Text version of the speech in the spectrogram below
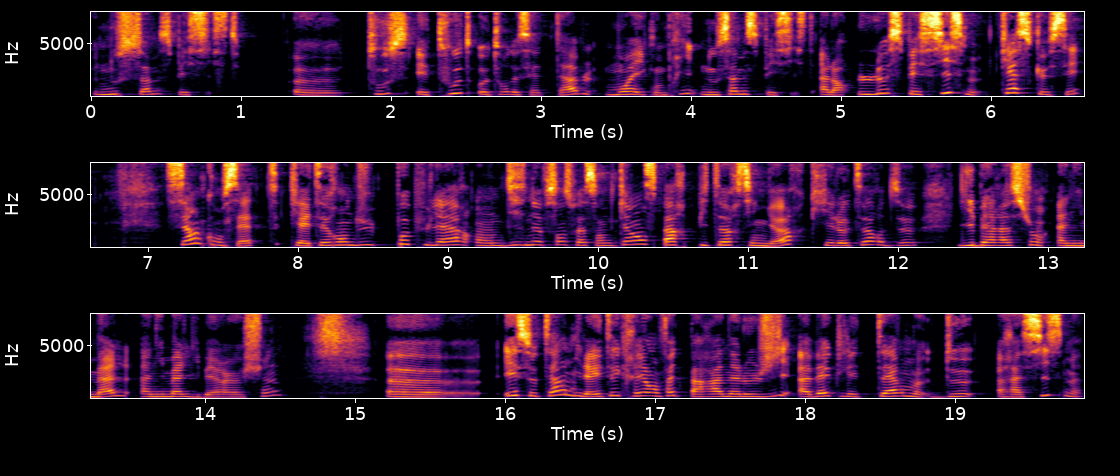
nous sommes spécistes. Euh, tous et toutes autour de cette table, moi y compris, nous sommes spécistes. Alors le spécisme, qu'est-ce que c'est? C'est un concept qui a été rendu populaire en 1975 par Peter Singer, qui est l'auteur de Libération animale, Animal Liberation. Euh, et ce terme, il a été créé en fait par analogie avec les termes de racisme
